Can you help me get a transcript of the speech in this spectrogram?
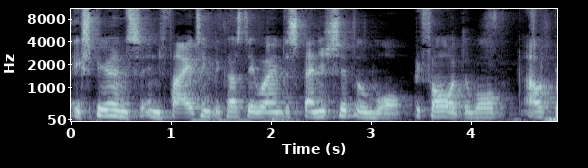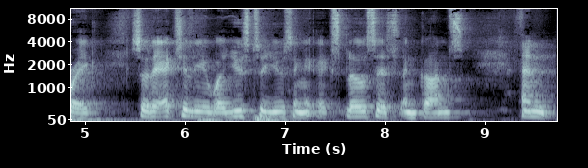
experience in fighting because they were in the Spanish Civil War before the war outbreak. So they actually were used to using explosives and guns. And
